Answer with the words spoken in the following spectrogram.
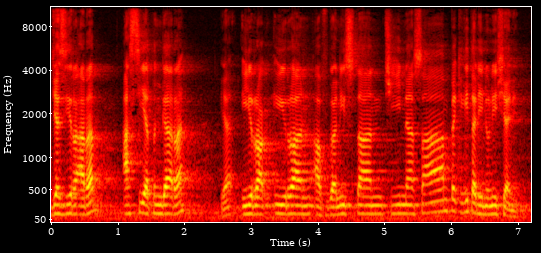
jazirah Arab, Asia Tenggara, ya, Irak, Iran, Afghanistan, Cina sampai ke kita di Indonesia ini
